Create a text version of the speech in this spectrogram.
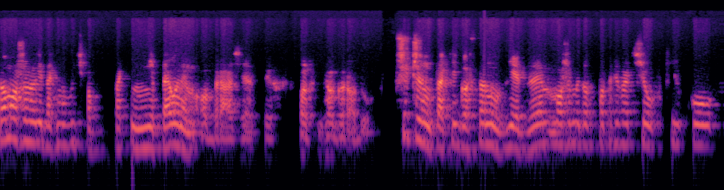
to możemy jednak mówić o takim niepełnym obrazie tych polskich ogrodów. Przyczyn takiego stanu wiedzy możemy dopatrywać się w kilku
